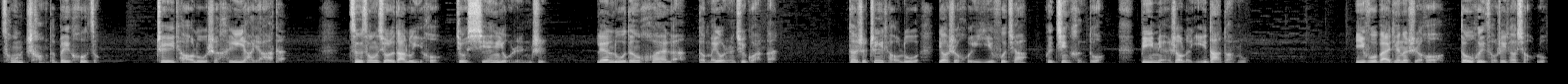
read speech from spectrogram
从厂的背后走，这一条路是黑压压的。自从修了大路以后，就鲜有人质，连路灯坏了都没有人去管了。但是这条路要是回姨父家会近很多，避免绕了一大段路。姨父白天的时候都会走这条小路，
